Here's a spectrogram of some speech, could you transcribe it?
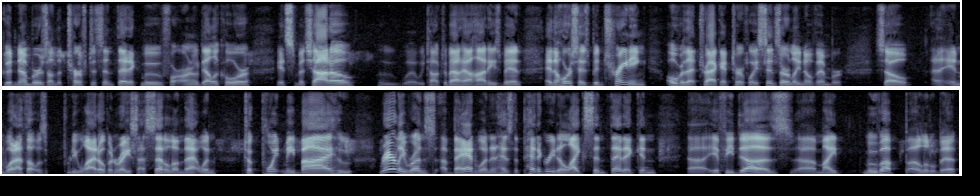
Good numbers on the turf to synthetic move for Arnaud Delacour. It's Machado, who uh, we talked about how hot he's been, and the horse has been training over that track at Turfway since early November. So, in what I thought was a pretty wide open race. I settled on that one. Took Point Me By, who rarely runs a bad one and has the pedigree to like synthetic, and uh, if he does, uh, might move up a little bit.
